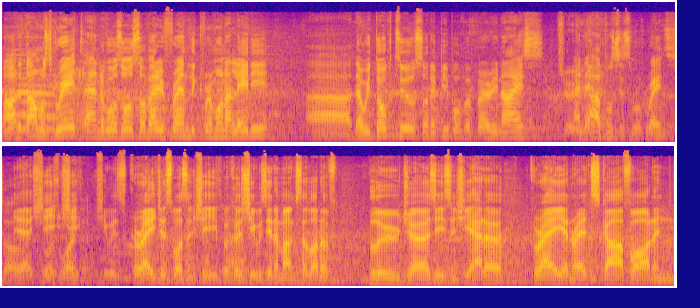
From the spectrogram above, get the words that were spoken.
Uh, the town was great, and there was also a very friendly Cremona lady uh, that we talked to. So the people were very nice, True, and the yeah. atmospheres were great. So Yeah, she was she, she was courageous, wasn't she? Because she was in amongst a lot of blue jerseys, and she had a grey and red scarf on. And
